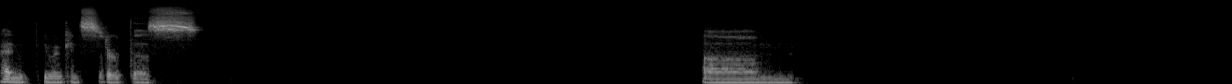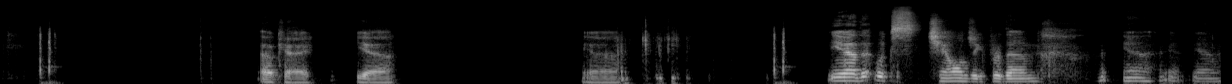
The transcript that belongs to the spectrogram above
I hadn't even considered this. Um, okay, yeah. Yeah. Yeah, that looks challenging for them. Yeah, yeah, yeah.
